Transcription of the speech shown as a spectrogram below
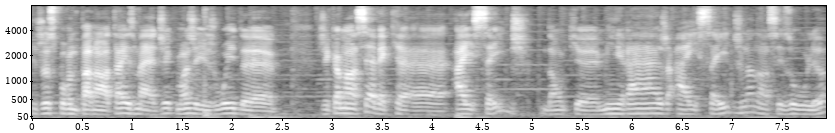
Juste pour une parenthèse, Magic, moi, j'ai joué de j'ai commencé avec euh, Ice Age, donc euh, Mirage Ice Age dans ces eaux-là.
